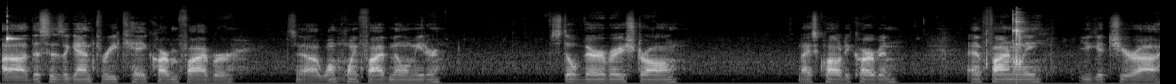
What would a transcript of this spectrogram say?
Uh, this is again 3K carbon fiber, it's, uh, 1.5 millimeter. Still very, very strong. Nice quality carbon. And finally, you get your uh,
